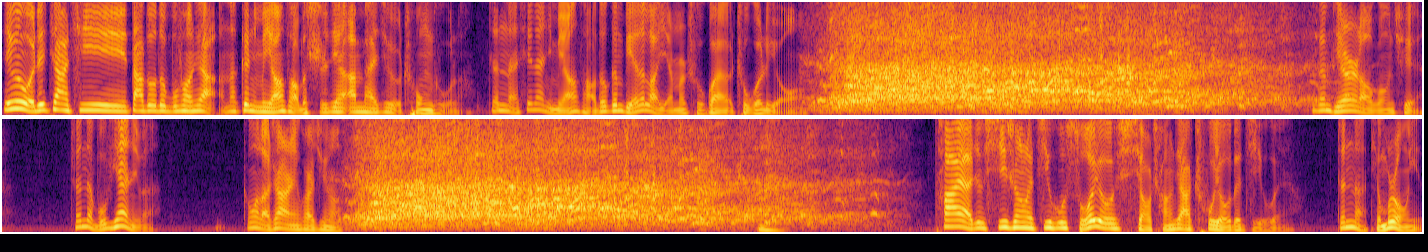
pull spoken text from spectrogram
因为我这假期大多都不放假，那跟你们杨嫂的时间安排就有冲突了。真的，现在你们杨嫂都跟别的老爷们儿出国出国旅游，跟别人老公去，真的不骗你们，跟我老丈人一块儿去吗？他呀就牺牲了几乎所有小长假出游的机会，真的挺不容易。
